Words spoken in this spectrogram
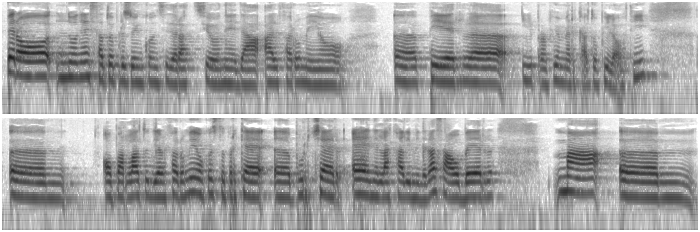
Però non è stato preso in considerazione da Alfa Romeo uh, per uh, il proprio mercato piloti. Ehm, ho parlato di Alfa Romeo, questo perché Purcher è nell'Academy della Sauber ma ehm,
